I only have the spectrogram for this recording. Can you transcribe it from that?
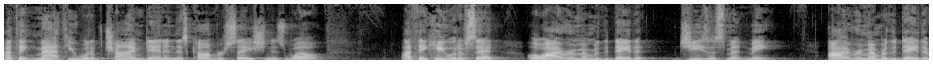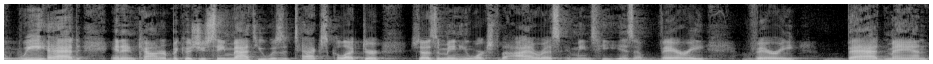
I think Matthew would have chimed in in this conversation as well. I think he would have said, Oh, I remember the day that Jesus met me. I remember the day that we had an encounter because you see, Matthew was a tax collector. Doesn't mean he works for the IRS, it means he is a very, very bad man.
